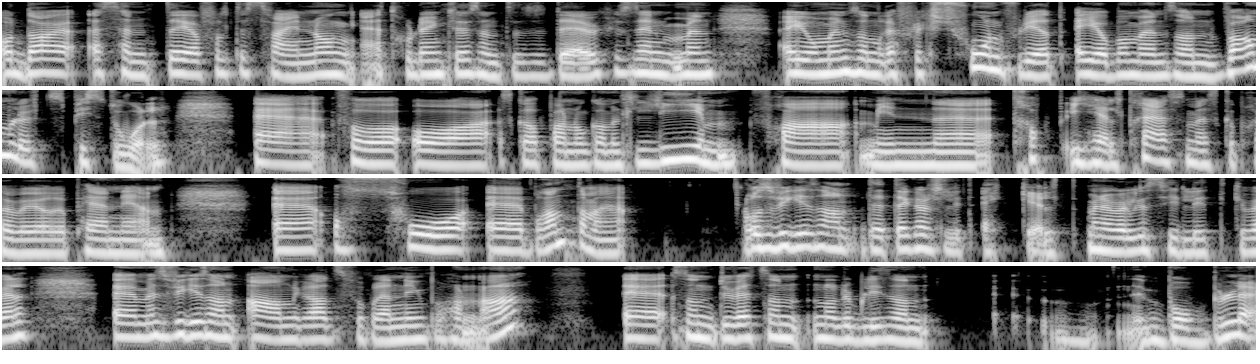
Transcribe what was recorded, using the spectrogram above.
og da jeg sendte iallfall til Sveinung Jeg trodde egentlig jeg sendte til deg, Kristin, men jeg gjorde meg en sånn refleksjon fordi at jeg jobber med en sånn varmluftspistol eh, for å, å skape noe gammelt lim fra min eh, trapp i heltre, som jeg skal prøve å gjøre pen igjen. Eh, og så eh, brant det meg. Og så fikk jeg sånn, Dette er kanskje litt ekkelt, men jeg velger å si det litt likevel. Eh, men så fikk jeg sånn annengrads forbrenning på hånda. Eh, sånn, du vet sånn når det blir sånn boble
